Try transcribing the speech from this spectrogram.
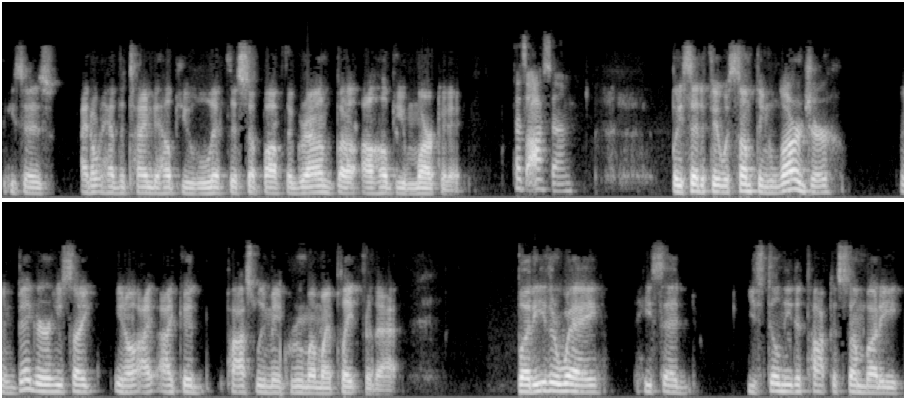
he says I don't have the time to help you lift this up off the ground, but I'll, I'll help you market it." That's awesome. But he said if it was something larger and bigger, he's like, you know, I, I could possibly make room on my plate for that. But either way, he said, you still need to talk to somebody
